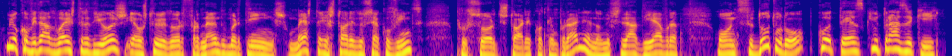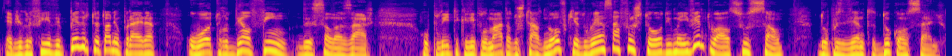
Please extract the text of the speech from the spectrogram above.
O meu convidado extra de hoje é o historiador Fernando Martins, mestre em História do século XX, professor de História Contemporânea na Universidade Universidade de Évora, onde se doutorou com a tese que o traz aqui, a biografia de Pedro Teutónio Pereira, o outro Delfim de Salazar, o político e diplomata do Estado Novo que a doença afastou de uma eventual sucessão do presidente do Conselho.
